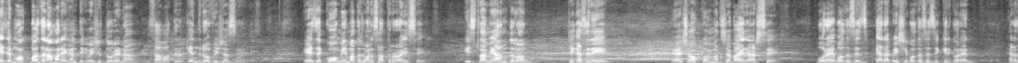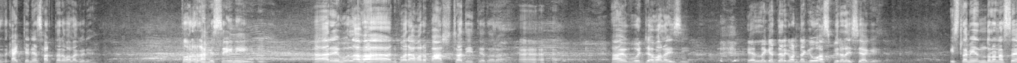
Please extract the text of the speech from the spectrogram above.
এই যে মগবাজার আমার এখান থেকে বেশি দূরে না, জামাতের কেন্দ্রীয় অফিস আছে। এই যে কৌমির মাদ্রাসা মানে ছাত্র আইছে, ইসলামী আন্দোলন, ঠিক আছে নি? এই সব কৌমি মাদ্রাসা বাইরে আসছে। ওরাই বলতেছে এরা বেশি বলতেছে জিকির করেন, এরা তো কাইটটা নিয়ে ছাড়তে বালা করে তোরা আমি চিনি। আরে ভোলাভান পরে আমার বাসটা দিতে তোরা। আমি বুঝা ভালাইছি এর লেগে দেড় ঘণ্টা কেউ ওয়াজ পিরালাইছি আগে। ইসলামী আন্দোলন আছে,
